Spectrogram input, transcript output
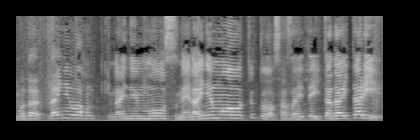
まあ、だ来年はほん来年もっすね。来年もちょっと支えていただいたり、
